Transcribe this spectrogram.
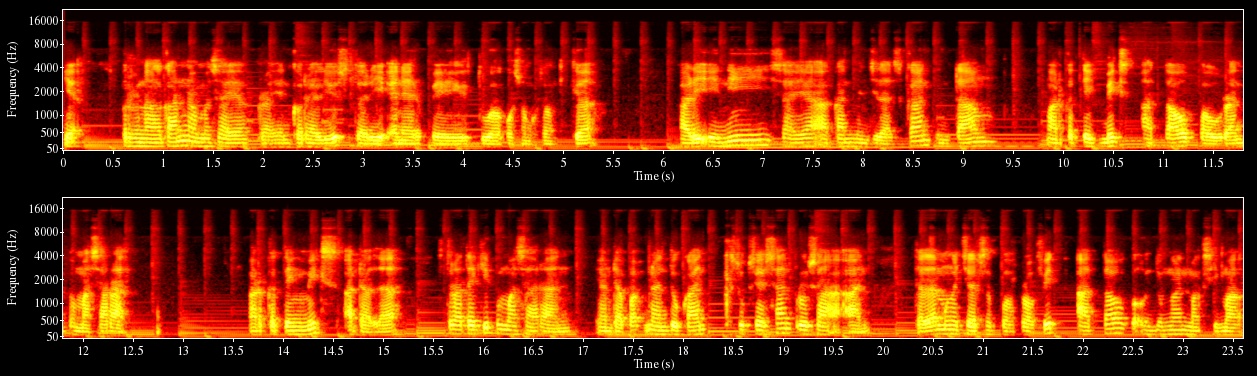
Ya, perkenalkan nama saya Brian Cornelius dari NRP 2003. Kali ini saya akan menjelaskan tentang marketing mix atau bauran pemasaran. Marketing mix adalah strategi pemasaran yang dapat menentukan kesuksesan perusahaan dalam mengejar sebuah profit atau keuntungan maksimal.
